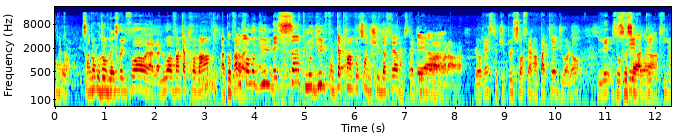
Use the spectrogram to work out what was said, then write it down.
D'accord. 5 modules encore une nouvelle fois, la loi 2080. À peu 23 modules, mais 5 modules font 80% du chiffre d'affaires. Donc, c'est-à-dire, euh, euh, voilà, le reste, tu peux soit faire un package ou alors les offrir à tes clients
